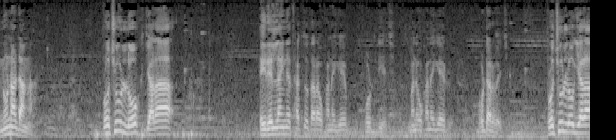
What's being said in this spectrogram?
নোনা ডাঙ্গা প্রচুর লোক যারা এই রেল লাইনে থাকতো, তারা ওখানে গিয়ে ভোট দিয়েছে। মানে ওখানে গিয়ে ভোটার হয়েছে। প্রচুর লোক যারা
